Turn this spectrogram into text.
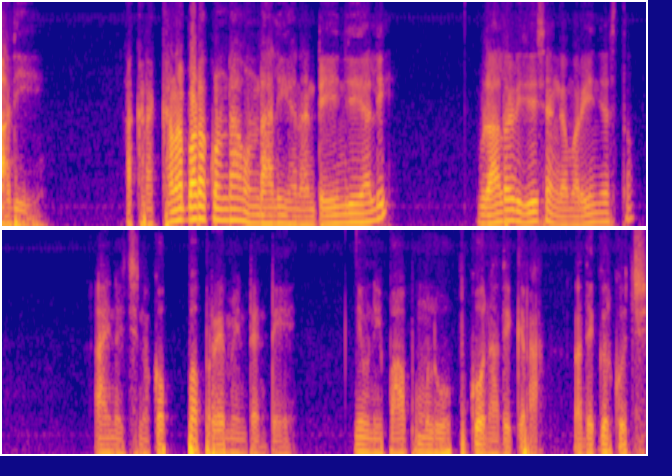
అది అక్కడ కనబడకుండా ఉండాలి అని అంటే ఏం చేయాలి? ఇప్పుడు ఆల్రెడీ చేశాంగా మరి ఏం చేస్తాం? ఆయన ఇచ్చిన గొప్ప ప్రేమ ఏంటంటే నువ్వు నీ పాపములు ఒప్పుకో నా దగ్గర నా దగ్గరకు వచ్చి.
